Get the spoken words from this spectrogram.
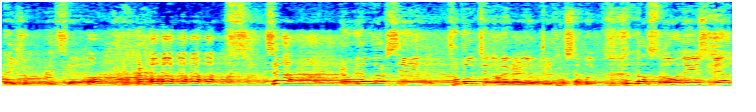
나 이 정도로 했어요. 자, 그럼 우리 허각 씨 두 번째 노래를 연주를 다시 한번 큰 박수로 환영해 주시면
